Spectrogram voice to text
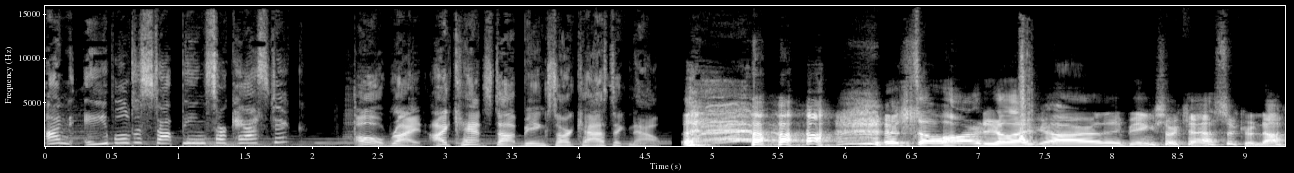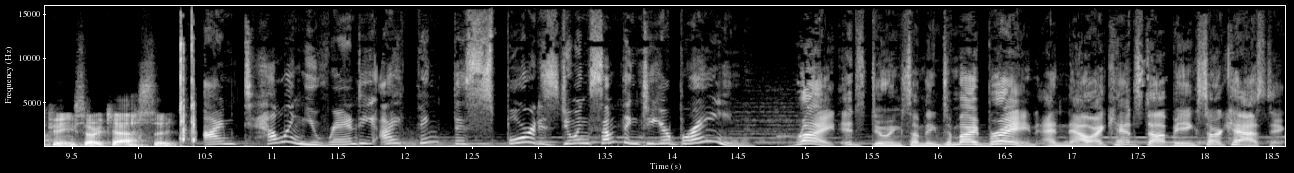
unable to stop being sarcastic? Oh, right. I can't stop being sarcastic now. it's so hard. You're like, are they being sarcastic or not being sarcastic? I'm telling you, Randy, I think this sport is doing something to your brain. Right, it's doing something to my brain, and now I can't stop being sarcastic.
